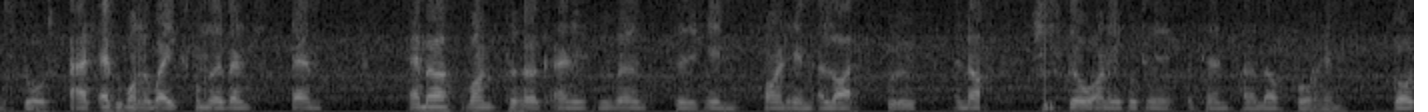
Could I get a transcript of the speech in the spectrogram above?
restored. As everyone awakes from the events, um, Emma runs to Hook and is returned to him, find him alive. Through enough, she's still unable to attend her love for him. God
